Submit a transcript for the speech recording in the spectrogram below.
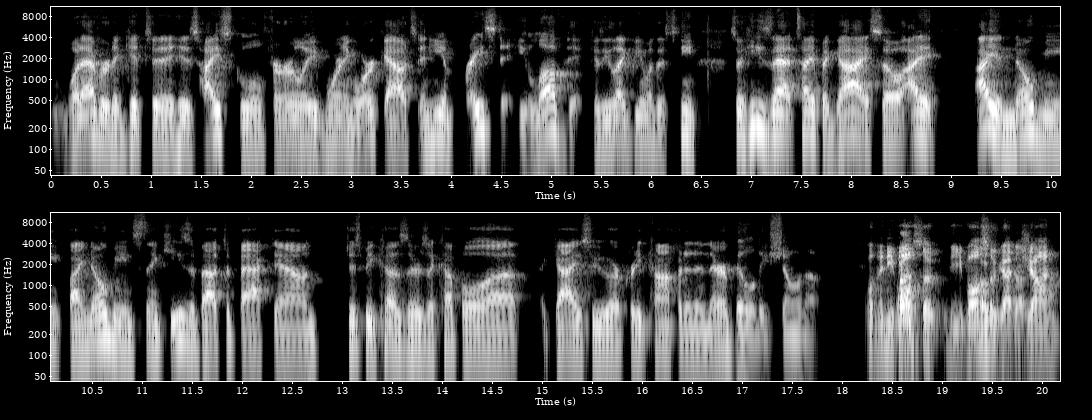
whatever to get to his high school for early morning workouts and he embraced it he loved it because he liked being with his team so he's that type of guy so i i in no mean by no means think he's about to back down just because there's a couple uh, guys who are pretty confident in their abilities showing up well then you've well, also you've also oh, got john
